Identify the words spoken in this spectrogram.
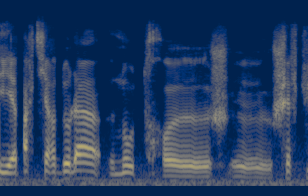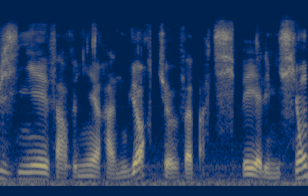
Et à partir de là, notre euh, euh, chef cuisinier va revenir à New York, va participer à l'émission,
